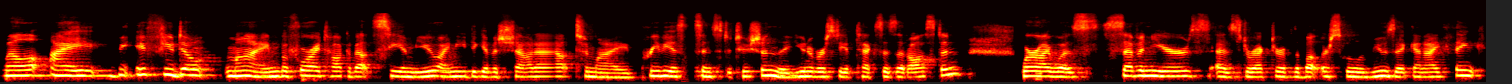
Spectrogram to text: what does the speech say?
Well, I, if you don't mind, before I talk about CMU, I need to give a shout out to my previous institution, the University of Texas at Austin, where I was seven years as director of the Butler School of Music. And I think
